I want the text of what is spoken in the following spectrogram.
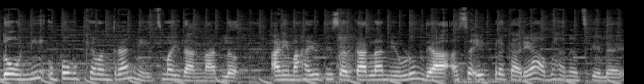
दोन्ही उपमुख्यमंत्र्यांनीच मैदान मारलं. आणि महायुती सरकारला निवडून द्या असं एक प्रकारे आव्हानच केलंय.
